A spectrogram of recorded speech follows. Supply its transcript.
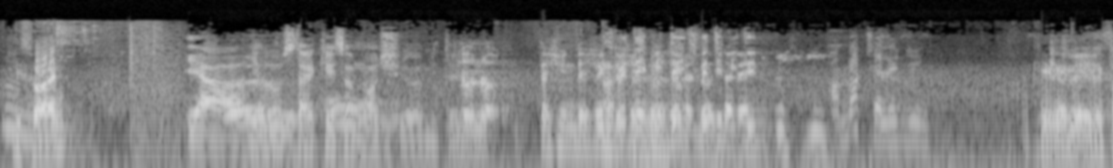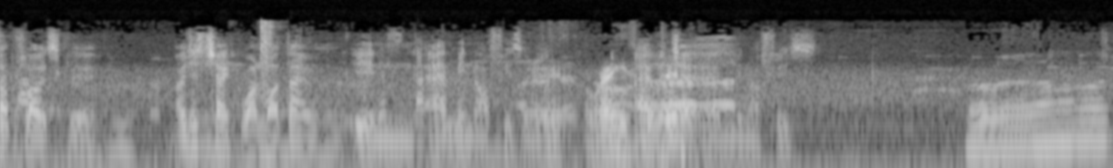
The This one? Yeah. Yellow staircase, I'm not sure, Mithun. No, no. Tashwin, Tashwin. Wait, wait, Tashwin, wait, don't wait, challenge, wait, don't challenge. I'm not challenging. Okay, Okay, give me the top floor is clear. I'll just check one more time in admin office, alright? Wait, where is I haven't checked admin office. Okay, Oh, again?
